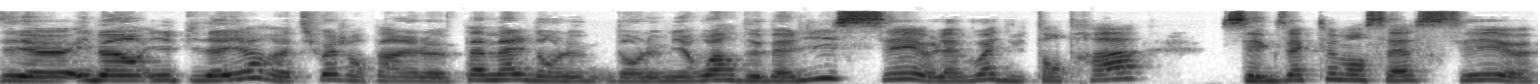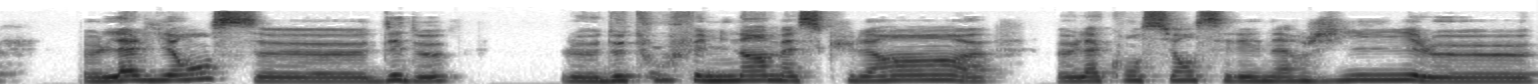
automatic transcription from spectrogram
Euh, et ben et puis d'ailleurs, tu vois, j'en parle pas mal dans le dans le miroir de Bali. C'est euh, la voie du tantra. C'est exactement ça. C'est l'alliance des deux le de tout féminin, masculin, euh, la conscience et l'énergie, le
